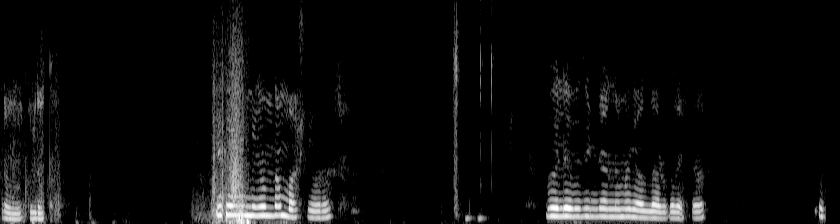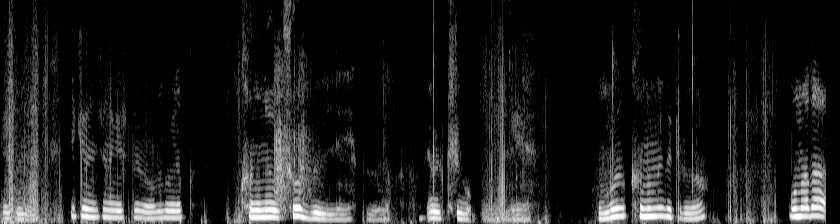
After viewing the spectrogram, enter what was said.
Tamam kırdık. İlk önce milyondan başlıyoruz. Böyle bir güncelleme geldi arkadaşlar. Bakın İlk öncesine gösteriyorum. Böyle kanını ölçüyor böyle. Böyle. Ölçüyor böyle. Böyle kanını götürüyor. Buna da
